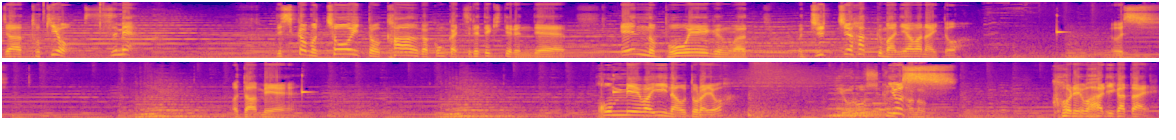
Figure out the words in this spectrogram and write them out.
じゃあ、時を進めで、しかも、張衣とカーンが今回連れてきてるんで、円の防衛軍は、10中8区間に合わないと。よし。あ、ダメ。本命はいいな、オトラよ。よろしくよしこれはありがたい。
